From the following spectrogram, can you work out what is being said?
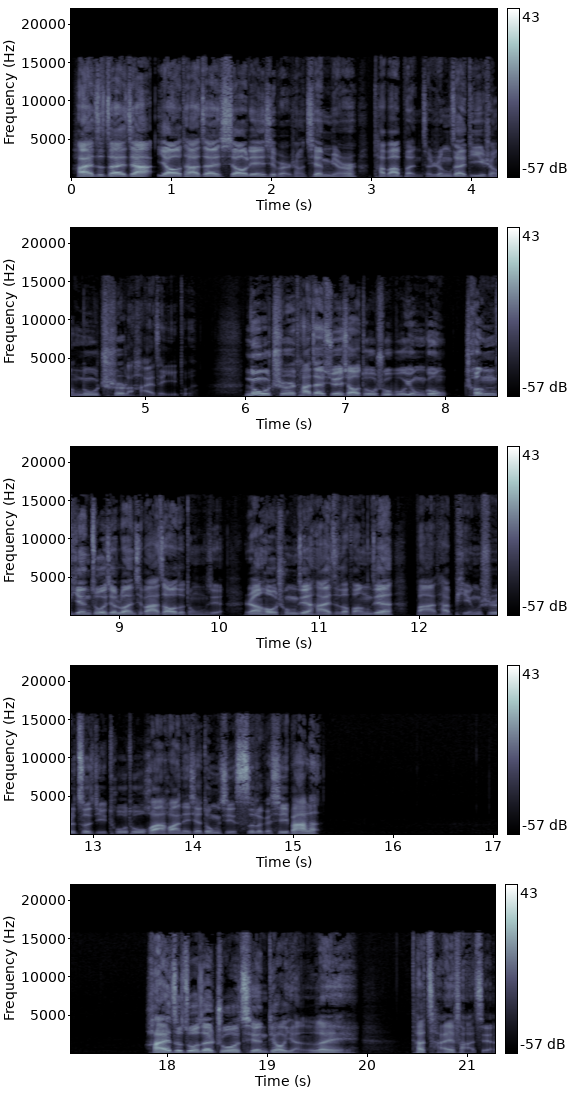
孩子在家要他在校联系本上签名，他把本子扔在地上，怒斥了孩子一顿。怒斥他在学校读书不用功，成天做些乱七八糟的东西，然后冲进孩子的房间，把他平时自己涂涂画画那些东西撕了个稀巴烂。孩子坐在桌前掉眼泪，他才发现，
